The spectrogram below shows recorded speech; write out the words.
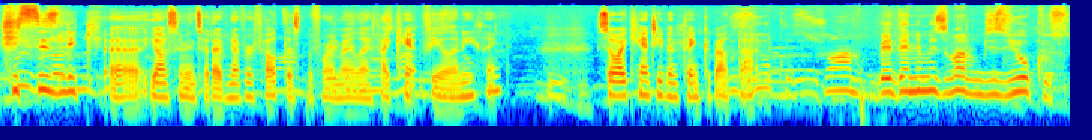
hissizlik. Uh, Yasemin said, I've never felt this before in my life. I can't feel anything. So I can't even think about that. Şu an bedenimiz var, biz yokuz.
